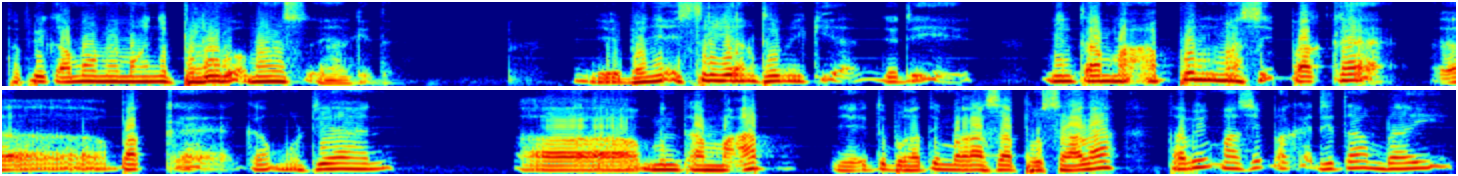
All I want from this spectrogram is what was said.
tapi kamu memang nyebeli kok mas, ya gitu. Ya, banyak istri yang demikian. Jadi minta maaf pun masih pakai uh, pakai kemudian uh, minta maaf ya itu berarti merasa bersalah tapi masih pakai ditambahi.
